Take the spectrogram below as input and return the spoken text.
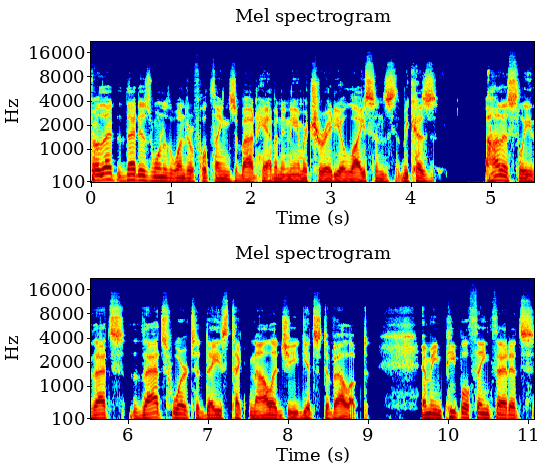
Well, that that is one of the wonderful things about having an amateur radio license because honestly, that's that's where today's technology gets developed. I mean, people think that it's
